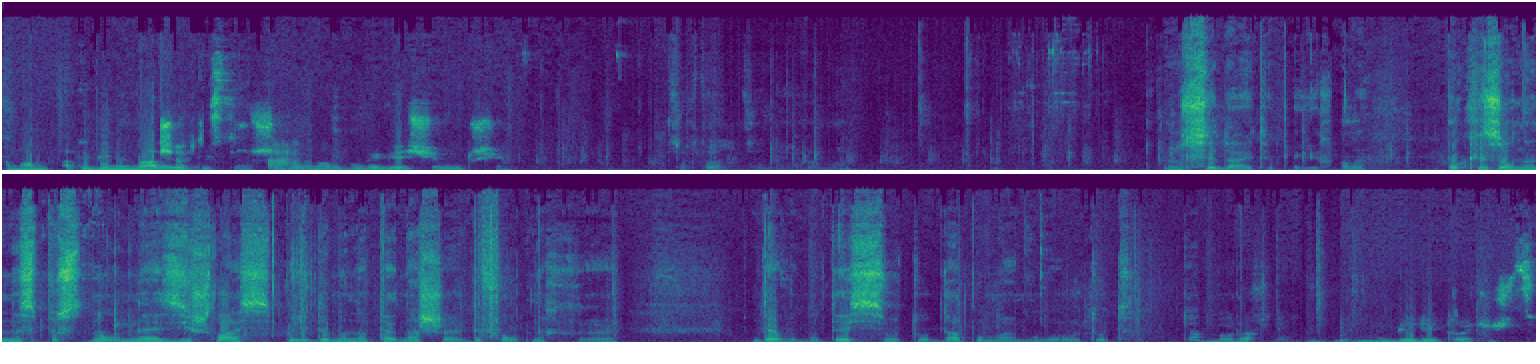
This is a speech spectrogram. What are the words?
А нам. А тобі не надо, Чорт. допустим, щоб А. у нас були вещи лучші? Це хто? Це не Рома. Ну, сідайте, поїхали. Поки зона не спус... ну, не зійшлась, поїдемо на те наше дефолтних. е, Де воно? Десь отут, да, по-моєму, Во, отут. Та поруч, да. На білій точечці.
